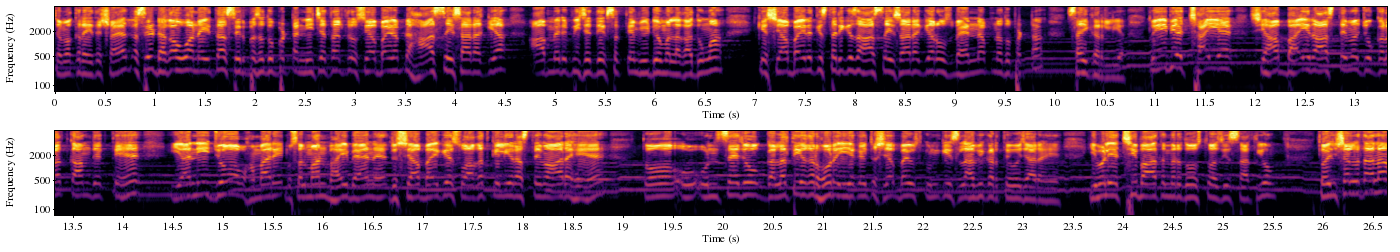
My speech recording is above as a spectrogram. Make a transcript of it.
चमक रहे थे शायद, सिर ढका हुआ नहीं था, सिर पर से दुपट्टा नीचे था तो शिहाब भाई ने अपने हाथ से इशारा किया। आप मेरे पीछे देख सकते हैं, वीडियो में लगा दूँगा कि शिहाब भाई ने किस तरीके से हाथ से इशारा किया और उस बहन ने अपना दुपट्टा सही कर लिया। तो ये भी अच्छाई है शिहाब भाई रास्ते में जो गलत काम देखते हैं। यानी जो हमारे मुसलमान भाई बहन हैं, जो शिहाब भाई के स्वागत के लिए रास्ते में आ रहे हैं तो उनसे जो गलती अगर हो रही है कहीं तो शिहाब भाई उसकी, उनकी इसलाह भी करते हुए जा रहे हैं। ये बड़ी अच्छी बात है मेरे दोस्तों, अज़ीज़ साथियों। तो इन ताला,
